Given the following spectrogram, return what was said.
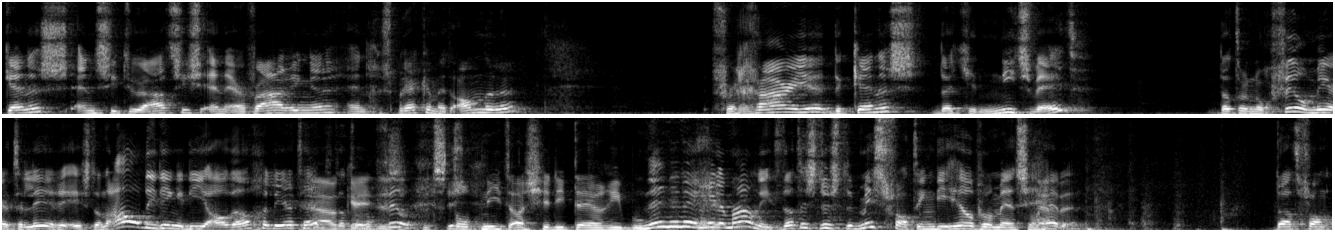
kennis en situaties en ervaringen en gesprekken met anderen... vergaar je de kennis dat je niets weet dat er nog veel meer te leren is dan al die dingen die je al wel geleerd hebt. Ja, dat oké, er nog dus veel... het stopt niet als je die theorieboek... Nee, nee, nee, helemaal niet. Dat is dus de misvatting die heel veel mensen Ja. hebben. Dat van,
